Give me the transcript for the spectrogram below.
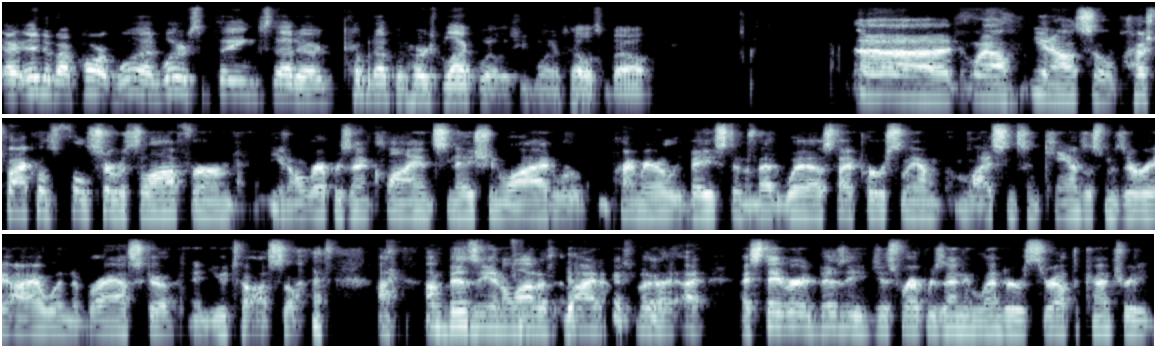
end of our part one. What are some things that are coming up in Husch Blackwell that you want to tell us about? Uh, well, you know, so a full service law firm, you know, represent clients nationwide. We're primarily based in the Midwest. I personally am licensed in Kansas, Missouri, Iowa, Nebraska, and Utah. So I, am busy in a lot of items, but I, I, I, stay very busy just representing lenders throughout the country,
